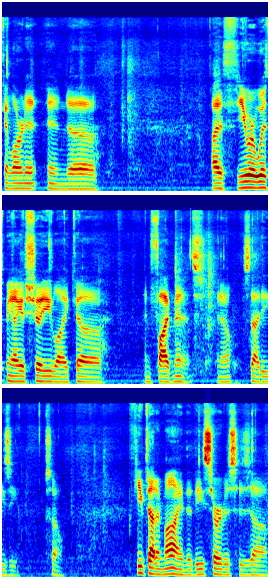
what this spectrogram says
can learn it. And uh, if you were with me, I could show you like uh, in five minutes. You know, it's that easy. So keep that in mind that these services um,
